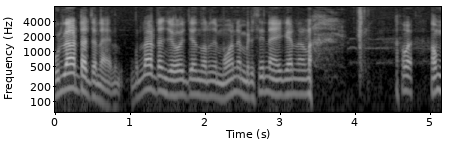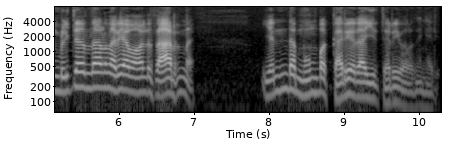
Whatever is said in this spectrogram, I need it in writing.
പുല്ലാട്ടച്ഛനായിരുന്നു. പുല്ലാട്ടൻ ചോദിച്ചതെന്ന് പറഞ്ഞ് മോനെ മെഡിസിൻ അയക്കാനാണ്. അവൻ അവൻ വിളിച്ചതെന്താണെന്ന് അറിയാമോ അവന്റെ സാറിന്? എന്റെ മുമ്പ് കരിയറായി തെറി പറഞ്ഞു കരി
